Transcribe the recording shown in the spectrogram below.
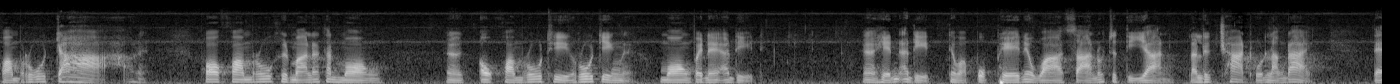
ความรู้จ้า พอความรู้ขึ้นมาแล้วท่านมองเอาความรู้ที่รู้จริงเนี่ยมองไปในอดีต เห็นอดีตเรียกว่าปุเพเนี่ยวาสานุสติญาณระลึกชาติผลหลังได้ แต่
